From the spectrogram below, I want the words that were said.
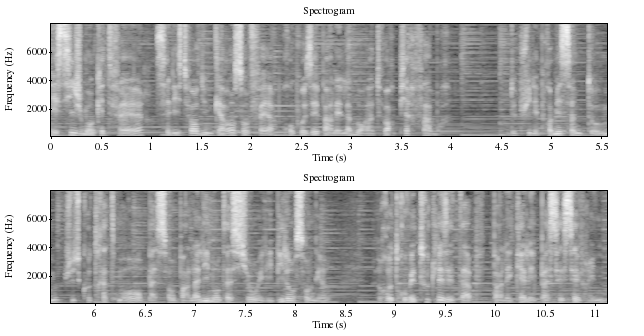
Et si je manquais de fer, c'est l'histoire d'une carence en fer proposée par les laboratoires Pierre Fabre. Depuis les premiers symptômes jusqu'au traitement en passant par l'alimentation et les bilans sanguins, retrouvez toutes les étapes par lesquelles est passée Séverine,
